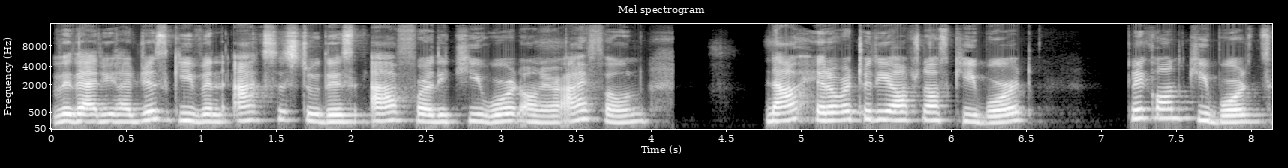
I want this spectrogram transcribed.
With that, you have just given access to this app for the keyboard on your iPhone. Now head over to the option of keyboard. Click on Keyboards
